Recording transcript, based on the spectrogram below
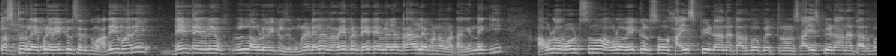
கிளஸ்டரில் எப்படி வெஹிக்கிள்ஸ் இருக்குமோ அதே மாதிரி டே டைம்லேயும் ஃபுல் அவ்வளோ வெஹிக்கிள்ஸ் இருக்கும் முன்னாடியெல்லாம் நிறைய பேர் டே டைம்லலாம் ட்ராவலே பண்ண மாட்டாங்க. இன்றைக்கி அவ்வளோ ரோட்ஸும் அவ்வளோ வெஹிக்கிள்ஸும் ஹை ஸ்பீடான டர்போ பெட்ரோல்ஸ் ஹை ஸ்பீடான டர்போ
